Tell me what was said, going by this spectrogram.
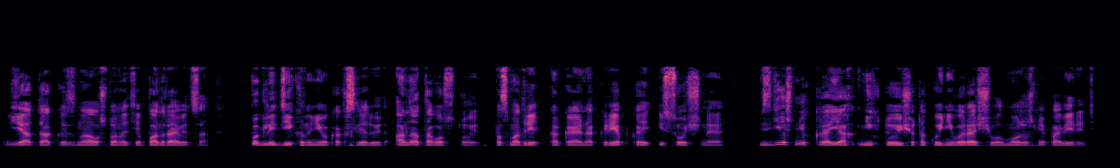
«Я так и знал, что она тебе понравится. Погляди-ка на нее как следует, она того стоит. Посмотри, какая она крепкая и сочная. В здешних краях никто еще такой не выращивал, можешь мне поверить.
